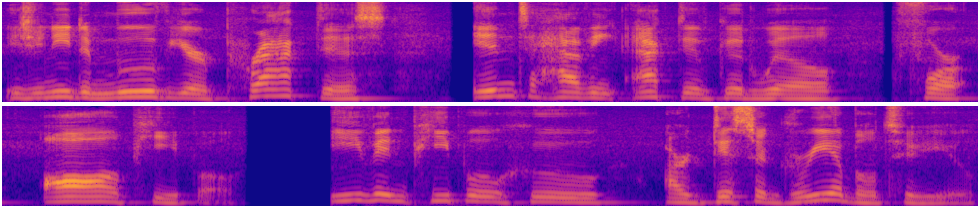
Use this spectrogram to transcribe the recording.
is you need to move your practice into having active goodwill for all people, even people who are disagreeable to you,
